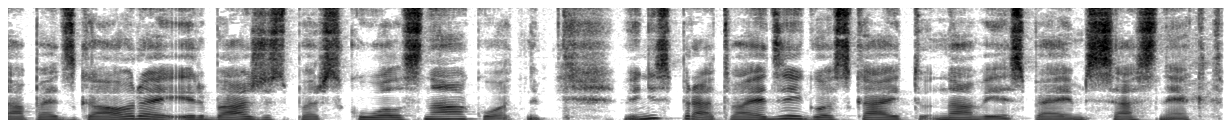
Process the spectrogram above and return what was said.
tāpēc Gaurai ir bažas par skolas nākotni. Viņas prāt vajadzīgo skaitu nav iespējams sasniegt.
